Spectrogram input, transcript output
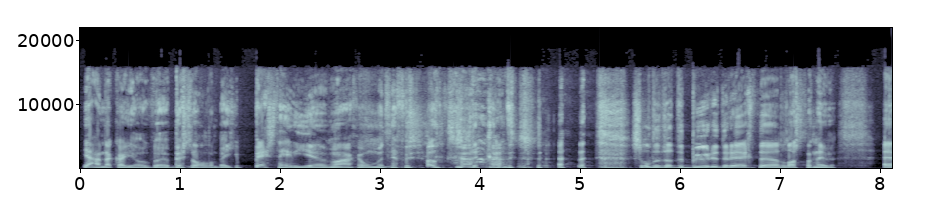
Ja, dan kan je ook best wel een beetje pestherrie maken. Om het even zo te zeggen. Dus, zonder dat de buren er echt eh, last van hebben. Uh,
